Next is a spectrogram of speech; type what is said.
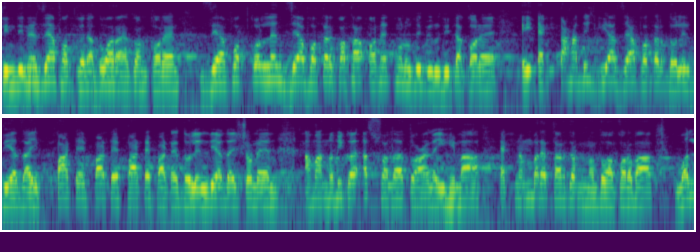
তিন দিনের জিয়াফত করে দোয়ার আয়োজন করেন। জিয়াফত করলেন, জিয়াফতের কথা অনেক মৌলবী বিরোধিতা করে। এই একটা হাদিস দিয়া জিয়াফতের দলিল দিয়া যায়, পাটে পাটে পাটে পাটে দলিল দিয়া যায়, শোনেন। আমার নবী কয়, আসসালাতু আলাইহিমা, এক নম্বরে তার জন্য দোয়া করবা। ওয়াল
